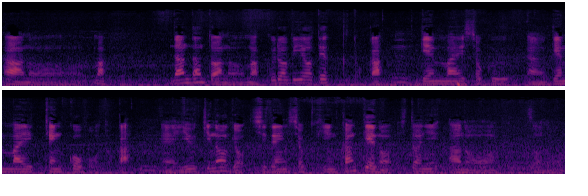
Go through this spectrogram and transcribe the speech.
あの、まあ、だんだんとあのマクロビオテックとかうん。玄米食玄米健康法とか、うん。えー有機農業自然食品関係の人にあのその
